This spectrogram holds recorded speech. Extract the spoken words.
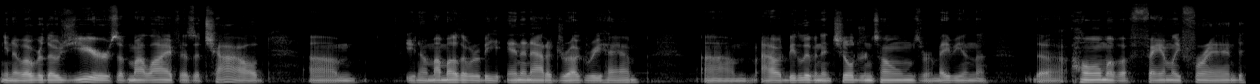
You know, over those years of my life as a child, um, you know, my mother would be in and out of drug rehab. Um, I would be living in children's homes or maybe in the the home of a family friend.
